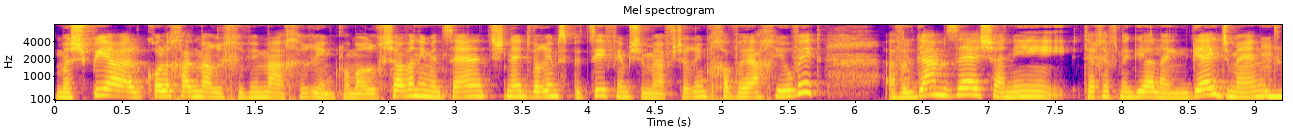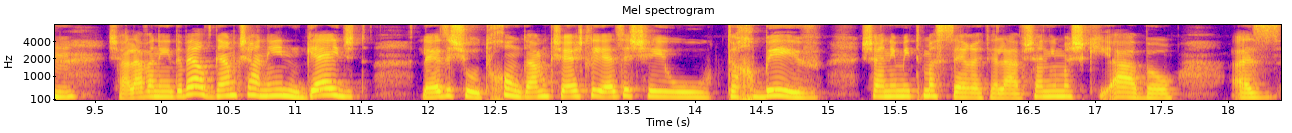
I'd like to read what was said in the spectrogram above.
משפיע על כל אחד מהרכיבים האחרים. כלומר, עכשיו אני מציינת שני דברים ספציפיים שמאפשרים חוויה חיובית, אבל גם זה שאני, תכף נגיע ל engagement, mm-hmm. שעליו אני אדבר, אז גם כשאני engaged לאיזשהו תחום, גם כשיש לי איזשהו תחביב שאני מתמסרת אליו, שאני משקיעה בו, אז,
